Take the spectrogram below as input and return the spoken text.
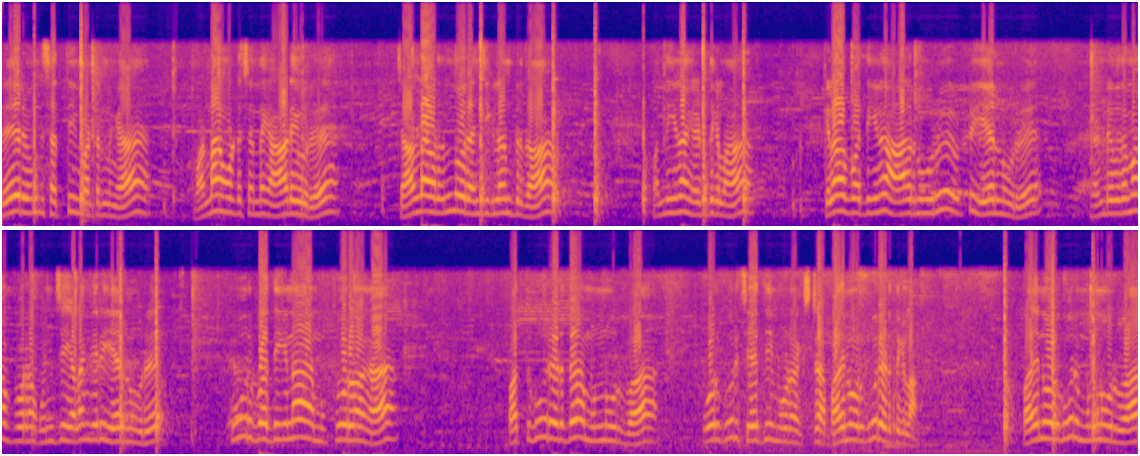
பேர் வந்து சத்தி மட்டனுங்க. வண்ணாங்கோட்டை சேர்ந்தங்க ஆடையூர். சாண்டாவரத்துலேருந்து ஒரு அஞ்சு கிலோமீட்டர் தான். வந்தீங்கன்னா அங்கே எடுத்துக்கலாம். கிலோ பார்த்தீங்கன்னா ஆறுநூறு விட்டு ஏழ்நூறு. ரெண்டு விதமாக போடுறோம். கொஞ்சம் இளங்கறி ஏழ்நூறு. கூறு பார்த்தீங்கன்னா முப்பது ரூபாங்க. பத்து கூறு எடுத்தால் முந்நூறுரூவா ஒரு கூறு சேர்த்தியும் போடும் எக்ஸ்ட்ரா பதினோரு கூறு எடுத்துக்கலாம். பதினோரு கூறு முந்நூறுரூவா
